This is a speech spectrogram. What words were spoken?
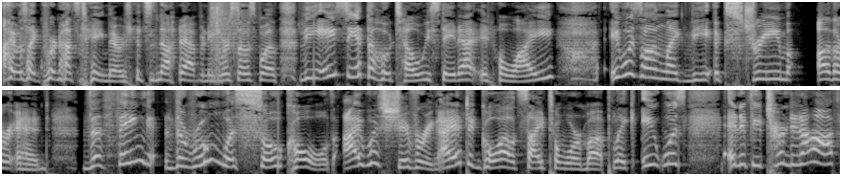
I was like, "We're not staying there. It's not happening. We're so spoiled." The AC at the hotel we stayed at in Hawaii, it was on like the extreme other end. The thing, the room was so cold. I was shivering. I had to go outside to warm up. Like it was, and if you turned it off,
